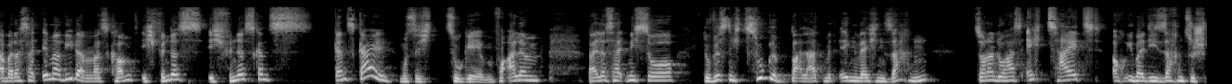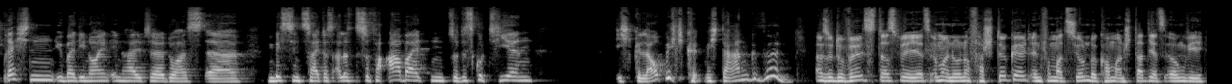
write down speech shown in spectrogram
aber dass halt immer wieder was kommt, ich finde das, ich finde das ganz, ganz geil, muss ich zugeben. Vor allem, weil das halt nicht so, du wirst nicht zugeballert mit irgendwelchen Sachen, sondern du hast echt Zeit, auch über die Sachen zu sprechen, über die neuen Inhalte. Du hast äh, ein bisschen Zeit, das alles zu verarbeiten, zu diskutieren. Ich glaube, ich könnte mich daran gewöhnen. Also du willst, dass wir jetzt immer nur noch verstückelt Informationen bekommen, anstatt jetzt irgendwie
